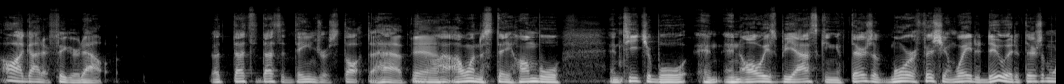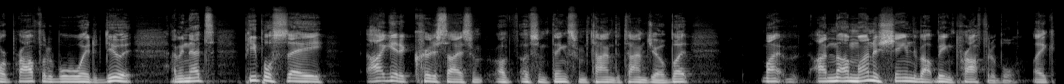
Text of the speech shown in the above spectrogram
oh, I got it figured out. That, that's that's a dangerous thought to have. You know, I, I want to stay humble and teachable and, and always be asking if there's a more efficient way to do it, if there's a more profitable way to do it. I mean, that's people say I get criticized from, of, of some things from time to time, Joe, but my I'm, I'm unashamed about being profitable. Like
